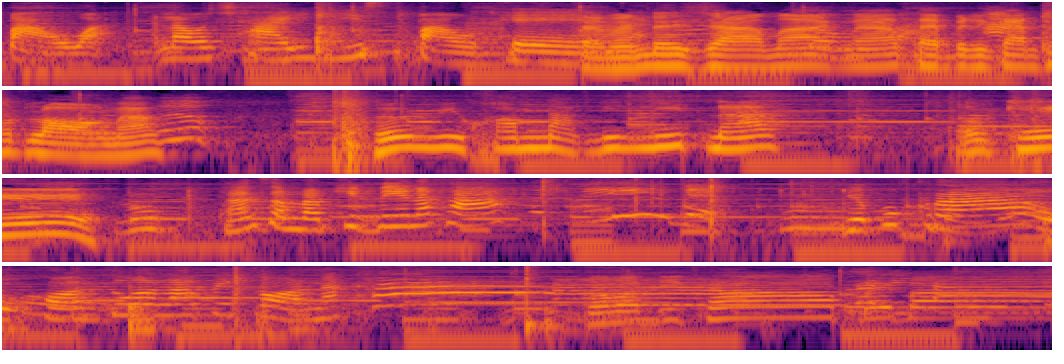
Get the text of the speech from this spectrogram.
เป่าอะ เราใช้ยีสต์เป่าแทนแต่มันได้จามากนะ แต่เป็นการทดลองนะอึ๊บเฮ้ยมีความหนักนิดๆนะ โอเค ลูกนั้นสำหรับคลิปนี้นะคะแบบเดี๋ยวพวกเราขอตัวลาไปก่อนนะคะ สวัสดีครับ บ๊ายบาย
